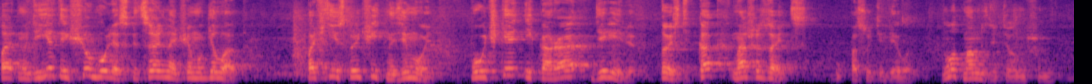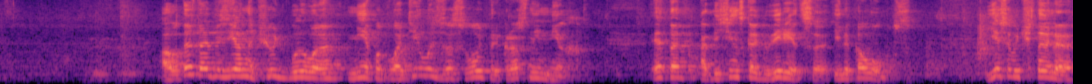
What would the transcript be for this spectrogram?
Поэтому диета еще более специальная, чем у гелат почти исключительно зимой почки и кора деревьев. То есть, как наши зайцы, по сути дела. Ну вот мама с детенышем. А вот эта обезьяна чуть было не поплатилась за свой прекрасный мех. Это абиссинская гвереция или колобус. Если вы читали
